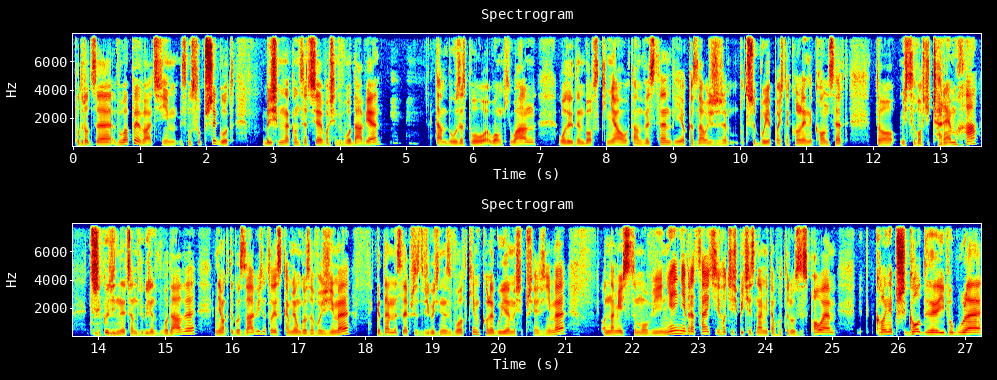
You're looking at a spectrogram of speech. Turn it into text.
po drodze wyłapywać i jest mnóstwo przygód. Byliśmy na koncercie właśnie we Włodawie, tam był zespół Wonky One, Włodek Dębowski miał tam występ i okazało się, że potrzebuje pojechać na kolejny koncert do miejscowości Czeremcha, trzy mhm. godziny czy tam dwie godziny od Włodawy, nie ma kto go zawieźć, no to ja z Kamilą go zawozimy, gadamy sobie przez dwie godziny z Włodkiem, kolegujemy się, przyjaźnimy, on na miejscu mówi, nie, nie wracajcie, chodźcie, śpicie z nami tam w hotelu z zespołem, kolejne przygody i w ogóle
